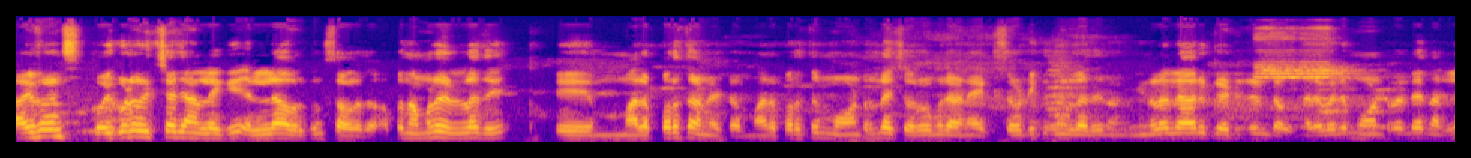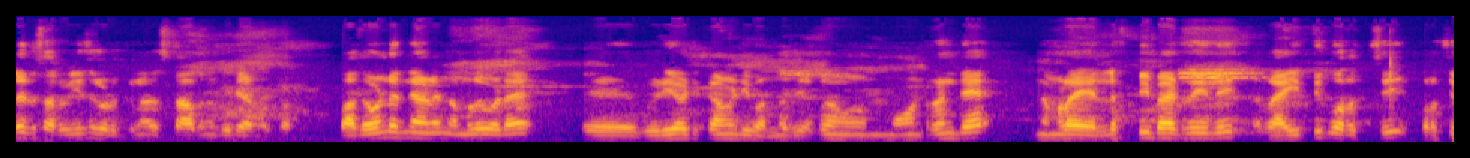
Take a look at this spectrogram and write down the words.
ഹായ് ഫ്രണ്ട്സ് കോഴിക്കോട് റിക്ഷ ചാനലിലേക്ക് എല്ലാവർക്കും സ്വാഗതം. അപ്പോൾ നമ്മൾ ഉള്ളത് മലപ്പുറത്താണ് കേട്ടോ. മലപ്പുറത്ത് മോണ്ടറിന്റെ ഷോറൂമിലാണ് എക്സോട്ടിക് എന്നുള്ളത് നിങ്ങളെല്ലാവരും കേട്ടിട്ടുണ്ടാവും. നിലവിൽ മോണ്ടറിന്റെ നല്ലൊരു സർവീസ് കൊടുക്കുന്ന സ്ഥാപനം കൂടിയാണ് കേട്ടോ. അപ്പോൾ അതുകൊണ്ട് തന്നെയാണ് നമ്മളിവിടെ വീഡിയോ എടുക്കാൻ വേണ്ടി വന്നത്. അപ്പോൾ മോണ്ടറിന്റെ നമ്മളെ എൽ എഫ് പി ബാറ്ററിയിൽ റൈറ്റ് കുറച്ച് കുറച്ച്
